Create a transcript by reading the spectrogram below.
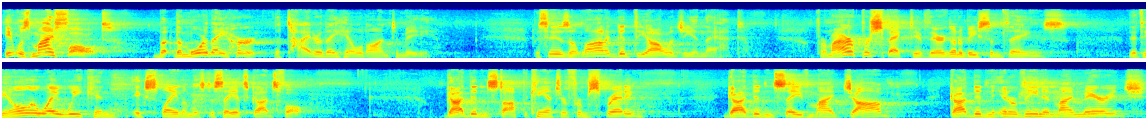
It was my fault, but the more they hurt, the tighter they held on to me. But see, there's a lot of good theology in that. From our perspective, there are going to be some things that the only way we can explain them is to say it's God's fault. God didn't stop the cancer from spreading. God didn't save my job. God didn't intervene in my marriage.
